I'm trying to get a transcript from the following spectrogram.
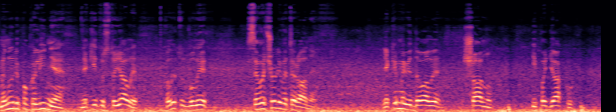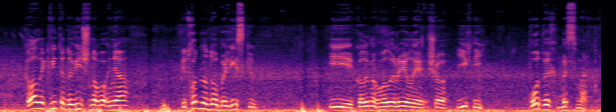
минулі покоління, які тут стояли, коли тут були сивочолі ветерани, яким ми віддавали шану і подяку, клали квіти до вічного вогня, підходили до обелісків. І коли ми говорили, що їхній подвиг безсмертний.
